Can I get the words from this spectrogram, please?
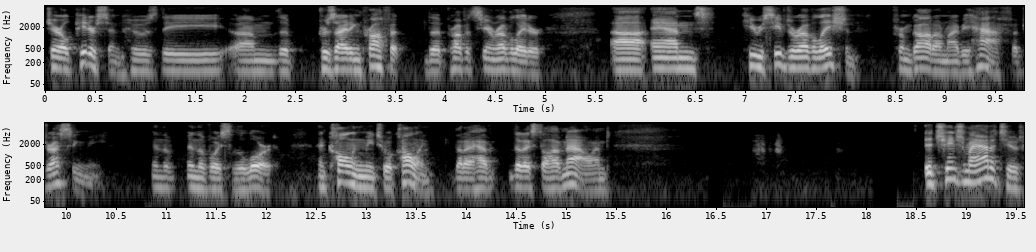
Gerald Peterson, who's the um, the presiding prophet, the prophet, seer, and revelator, uh, and he received a revelation from God on my behalf, addressing me in the in the voice of the Lord and calling me to a calling that I have that I still have now and it changed my attitude.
